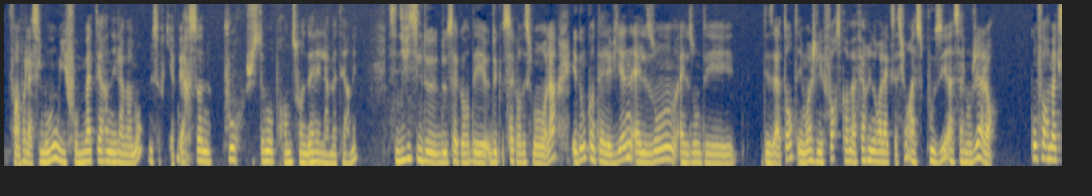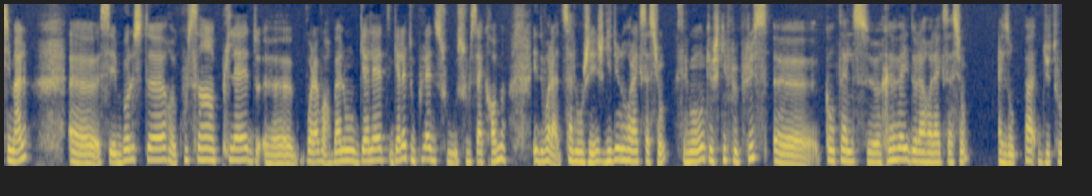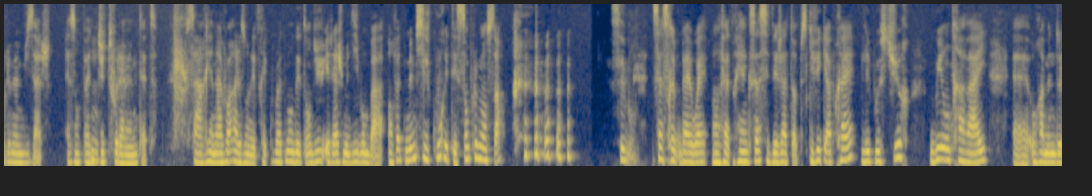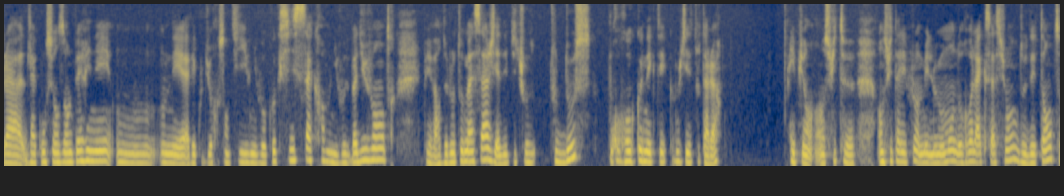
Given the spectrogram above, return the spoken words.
Enfin voilà, c'est le moment où il faut materner la maman, mais sauf qu'il n'y a personne pour justement prendre soin d'elle et la materner. C'est difficile de, s'accorder de s'accorder ce moment-là. Et donc quand elles viennent, elles ont elles ont des, des attentes et moi je les force quand même à faire une relaxation, à se poser, à s'allonger. Alors confort maximal. Euh, c'est bolster, coussin, plaid, euh, voilà, voir ballon, galette, galette ou plaid sous, sous le sacrum. Et de, voilà, de s'allonger. Je guide une relaxation. C'est le moment que je kiffe le plus. Euh, quand elles se réveillent de la relaxation, elles n'ont pas du tout le même visage. Elles n'ont pas hmm. du tout la même tête. Ça a rien à voir, elles ont des traits complètement détendus. Et là, je me dis, bon, bah, en fait, même si le cours était simplement ça, C'est bon. Ça serait, bah ouais, en fait, rien que ça, c'est déjà top. Ce qui fait qu'après, les postures, oui, on travaille, euh, on ramène de la, de la, conscience dans le périnée, on, on est à l'écoute du ressenti au niveau coccyx, sacrum, au niveau du bas du ventre, il peut y avoir de l'automassage, il y a des petites choses toutes douces pour reconnecter, comme je disais tout à l'heure. Et puis ensuite, euh, ensuite aller plus loin. Mais le moment de relaxation, de détente,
